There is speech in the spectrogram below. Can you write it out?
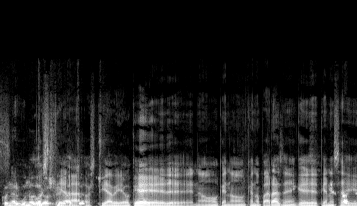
con alguno de los relatos. Hostia, veo que eh, no, que no, que no paras, ¿eh? que tienes ahí.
